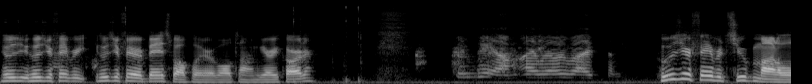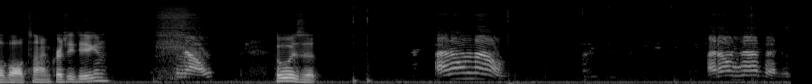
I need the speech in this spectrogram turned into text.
who's your, who's your favorite who's your favorite baseball player of all time? Gary Carter. Yeah, I really like them. Who's your favorite supermodel of all time? Chrissy Teigen. No, Who is it? I don't know. I don't have any.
